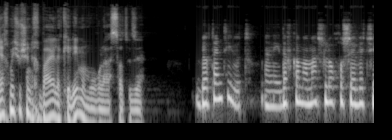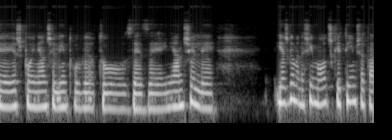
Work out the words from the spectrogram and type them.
איך מישהו שנחבא אל הכלים אמור לעשות את זה? באותנטיות. אני דווקא ממש לא חושבת שיש פה עניין של אינטרוברט או זה, זה עניין של... אה, יש גם אנשים מאוד שקטים שאתה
